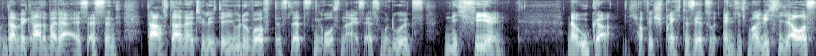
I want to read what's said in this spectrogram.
Und da wir gerade bei der ISS sind, darf da natürlich der Judowurf des letzten großen ISS-Moduls nicht fehlen. Nauka, ich hoffe, ich spreche das jetzt endlich mal richtig aus,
